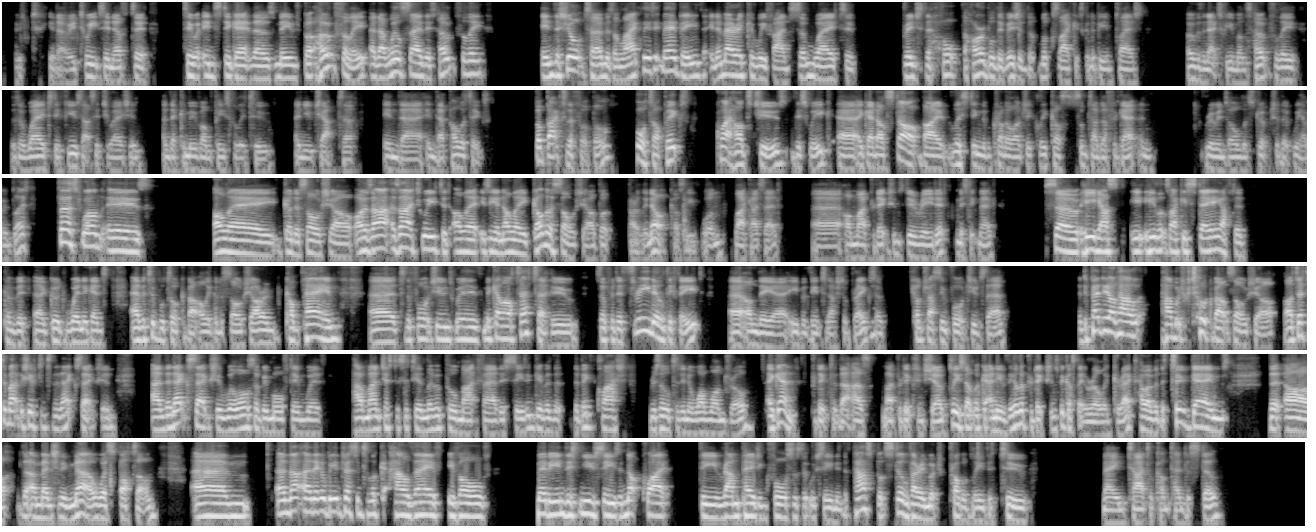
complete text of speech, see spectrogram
You know, he tweets enough to to instigate those memes. But hopefully, and I will say this, hopefully, in the short term, as unlikely as it may be, that in America we find some way to bridge the the horrible division that looks like it's going to be in place over the next few months. Hopefully, there's a way to diffuse that situation, and they can move on peacefully to a new chapter in their in their politics. But back to the football. Four topics, quite hard to choose this week. Uh, again, I'll start by listing them chronologically because sometimes I forget and ruins all the structure that we have in place. First one is Ole Gunnar Solskjaer. Or as I as I tweeted, Ole is he an Ole Gunnar Solskjaer? But apparently not because he won, like I said uh, on my predictions. Do read it, Mystic Meg. So he has he, he looks like he's staying after a good win against Everton. We'll talk about Ole Gunnar Solskjaer and compare him uh, to the fortunes with Mikel Arteta, who suffered a 3 0 defeat uh, on the uh, eve of the international break. So contrasting fortunes there. And depending on how, how much we talk about Solskjaer, Arteta might be shifted to the next section. And the next section will also be morphed in with how Manchester City and Liverpool might fare this season, given that the big clash resulted in a 1 1 draw. Again, predicted that as my prediction show. Please don't look at any of the other predictions because they were all incorrect. However, the two games that are that I'm mentioning now were spot on. Um, and that and it'll be interesting to look at how they've evolved maybe in this new season, not quite the rampaging forces that we've seen in the past, but still very much probably the two main title contenders still.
